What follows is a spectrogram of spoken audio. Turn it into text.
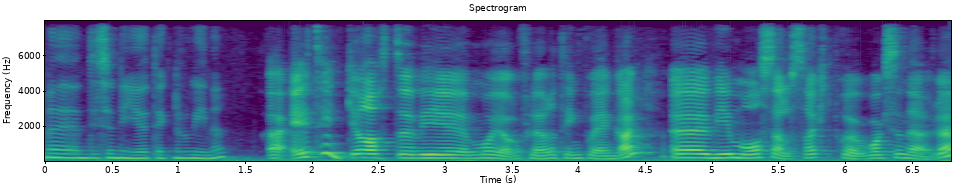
med disse nye teknologiene? Jeg tenker at vi må gjøre flere ting på en gang. Eh, vi må selvsagt prøve å vaksinere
